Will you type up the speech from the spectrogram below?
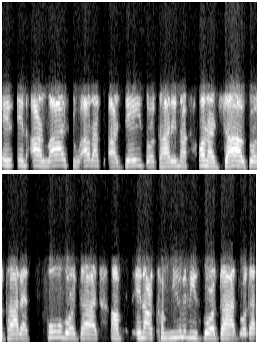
in, in our lives throughout our, our days, Lord God, in our, on our jobs, Lord God, at school, Lord God, um, in our communities, Lord God, Lord God,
